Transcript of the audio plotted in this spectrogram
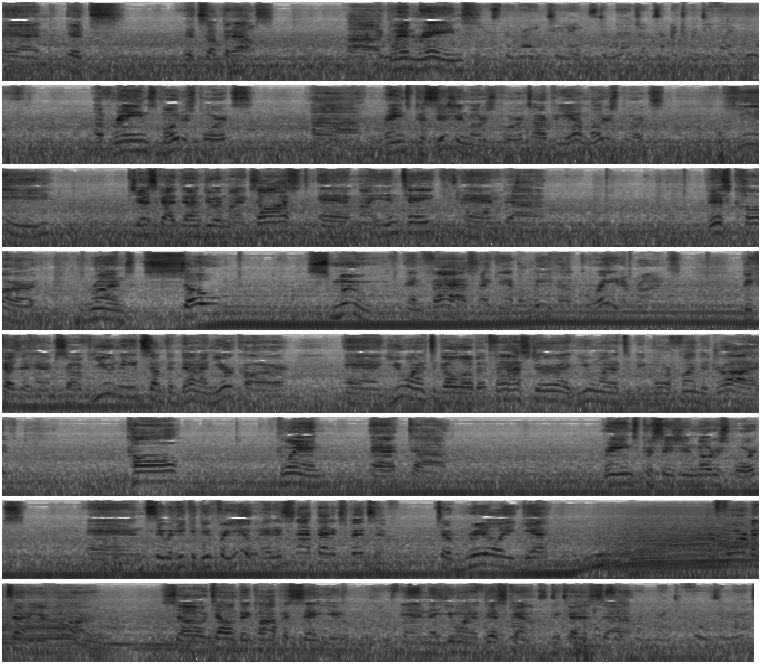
and it's it's something else. Uh, Glenn Rains of Rains Motorsports uh, Rains Precision Motorsports, RPM Motorsports, he just got done doing my exhaust and my intake, and uh, this car runs so smooth and fast. I can't believe how great it runs because of him. So if you need something done on your car and you want it to go a little bit faster and you want it to be more fun to drive, call Glenn at uh, Rains Precision Motorsports and see what he can do for you. And it's not that expensive to really get performance out of your car. So tell him Big Papa sent you and that you want a discount because uh,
